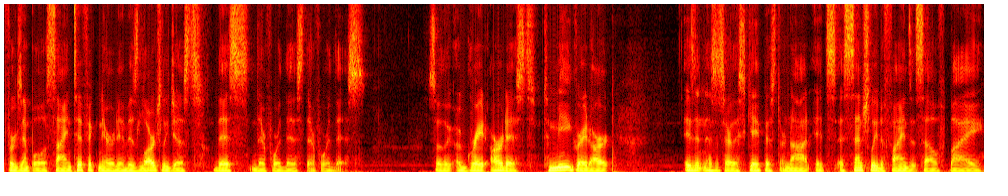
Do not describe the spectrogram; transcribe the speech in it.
for example, a scientific narrative is largely just this, therefore this, therefore this. So a great artist, to me, great art isn't necessarily escapist or not. It's essentially defines itself by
